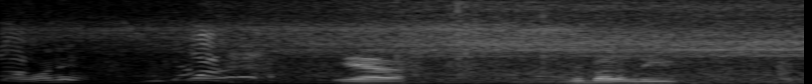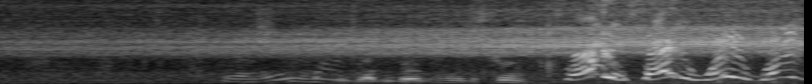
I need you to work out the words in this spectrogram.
Y'all want it? Yeah. We're about to leave. So grab, grab it with the string. Sorry, sorry, wait, wait,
